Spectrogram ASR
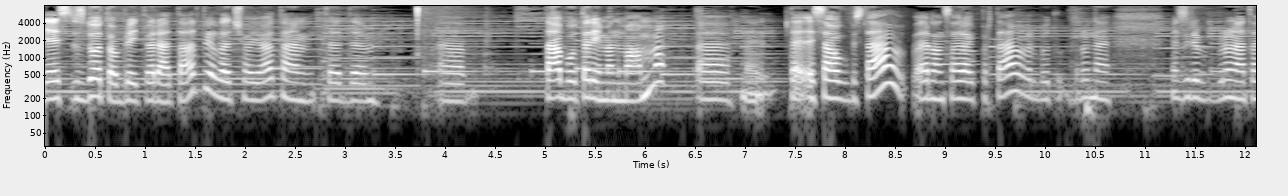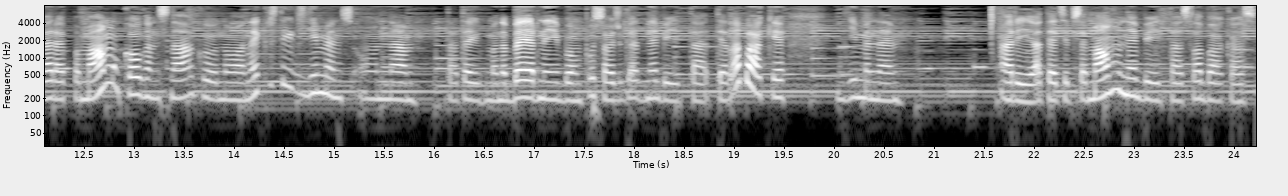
ja es uz doto brīdi varētu atbildēt šo jautājumu, tad eh, tā būtu arī mana mamma. Eh, ne, te, es augu bez tēva, Erlands vairāk par tēvu varbūt runē. Es gribu runāt vairāk par mammu, kaut gan es nāku no nekristīgas ģimenes, un eh, tā teikt, mana bērnība un pusauģa gadi nebija tā, tie labākie ģimenē. Arī attiecības ar mammu nebija tās labākās.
